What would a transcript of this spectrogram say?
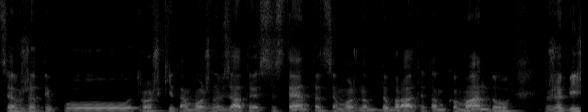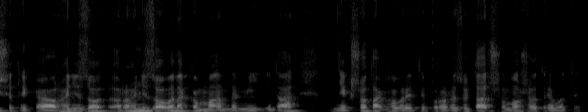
це вже, типу, трошки там можна взяти асистента, це можна добрати там команду, вже більше така організо... організована команда міні. Да? Якщо так говорити про результат, що може отримати.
